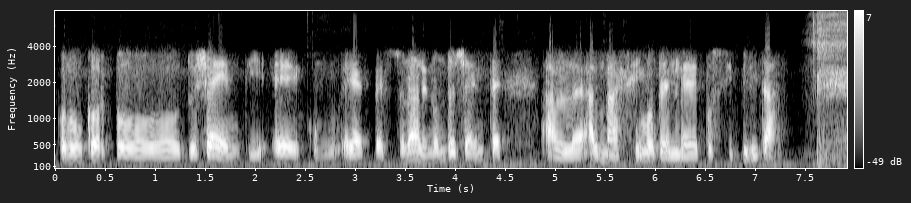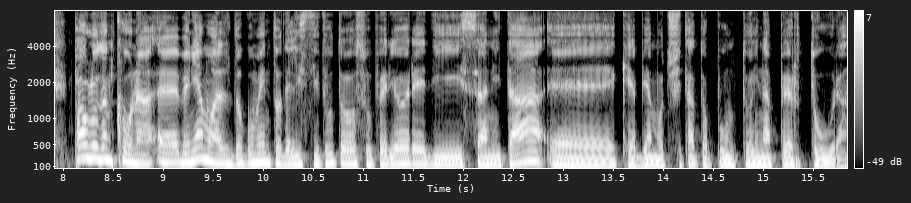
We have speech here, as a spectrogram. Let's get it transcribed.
con un corpo docenti e, e personale non docente al, al massimo delle possibilità. Paolo D'Ancona, eh, veniamo al documento dell'Istituto Superiore di Sanità eh, che abbiamo citato appunto in apertura.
